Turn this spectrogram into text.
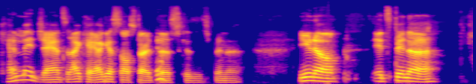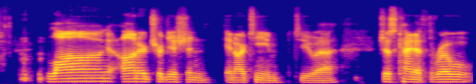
Kenley Jansen. Okay, I guess I'll start Yeah. this because it's been a, you know, it's been a long honored tradition in our team to uh, just kind of throw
